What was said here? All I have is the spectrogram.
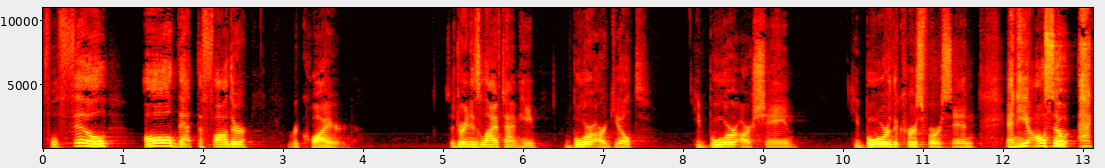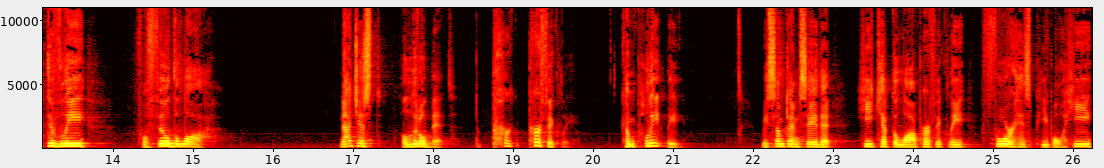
fulfill all that the Father required. So during his lifetime, he bore our guilt, he bore our shame, he bore the curse for our sin, and he also actively fulfilled the law. Not just a little bit, but per- perfectly, completely. We sometimes say that he kept the law perfectly for his people. He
